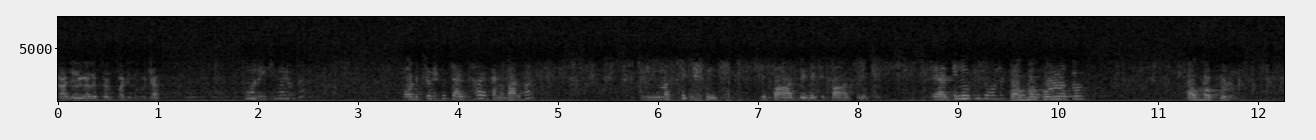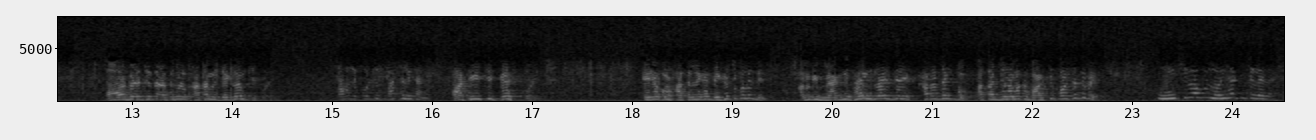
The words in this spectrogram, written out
কাজ হয়ে গেলে ফেরত পাঠিয়ে দেবো যা। তোমার দেখি বলো তো পরের চশমা চাইতে হয় কেন বারবার? তিন মাস থেকে শুনছি যে পাওয়ার বেড়েছে পাওয়ার বেড়েছে। একদিনেও কি তোমার বক করো না তো। বক বক করো না। পাওয়ার বেড়েছে তো এতগুলো খাতা আমি দেখলাম কি করে? তাহলে পোল্ট্রি পাঠালে কেন? পাঠিয়েছি বেশ করেছি। এইরকম হাতের লেখা দেখেছ কোনোদিন? আমি কি ম্যাগনিফাইং গ্লাস দিয়ে খাতা দেখব? আর তার জন্য আমাকে বাড়তি পয়সা দেবে? নিচিবাবু নৈহাটি চলে গেছে।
